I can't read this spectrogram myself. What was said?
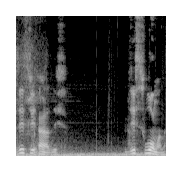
Здесь... А, здесь... Здесь сломано.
